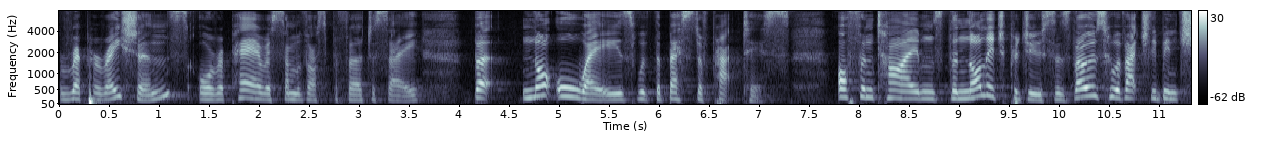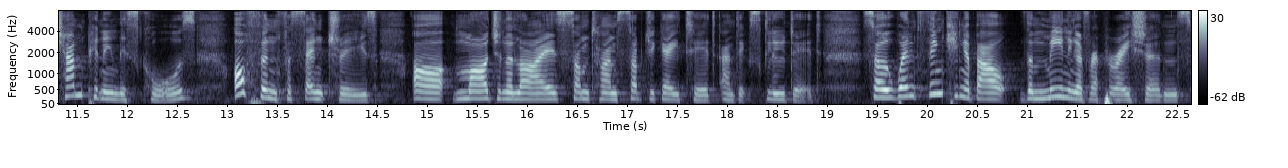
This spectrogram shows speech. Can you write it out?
reparations, or repair as some of us prefer to say, but not always with the best of practice oftentimes the knowledge producers, those who have actually been championing this cause, often for centuries, are marginalized, sometimes subjugated and excluded. So when thinking about the meaning of reparations,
